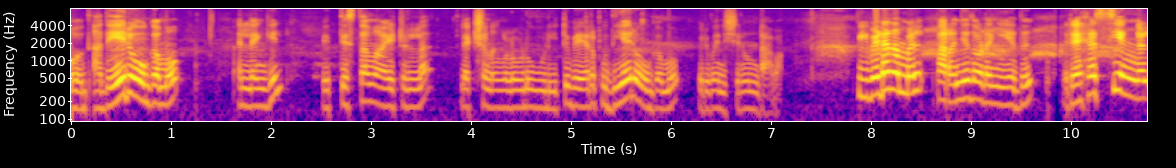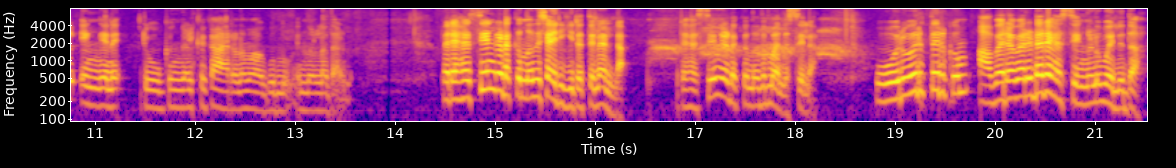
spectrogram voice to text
അതേ രോഗമോ അല്ലെങ്കിൽ വ്യത്യസ്തമായിട്ടുള്ള ലക്ഷണങ്ങളോട് കൂടിയിട്ട് വേറെ പുതിയ രോഗമോ ഒരു മനുഷ്യനുണ്ടാവാം. അപ്പം ഇവിടെ നമ്മൾ പറഞ്ഞു തുടങ്ങിയത് രഹസ്യങ്ങൾ എങ്ങനെ രോഗങ്ങൾക്ക് കാരണമാകുന്നു എന്നുള്ളതാണ്. അപ്പം രഹസ്യം കിടക്കുന്നത് ശരീരത്തിലല്ല രഹസ്യം കിടക്കുന്നത് മനസ്സിലാണ് ഓരോരുത്തർക്കും അവരവരുടെ രഹസ്യങ്ങൾ വലുതാണ്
